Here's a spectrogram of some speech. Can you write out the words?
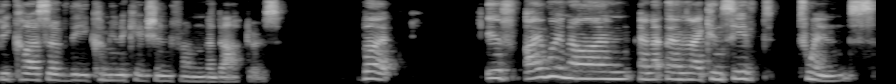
because of the communication from the doctors. But if I went on and, and I conceived twins,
